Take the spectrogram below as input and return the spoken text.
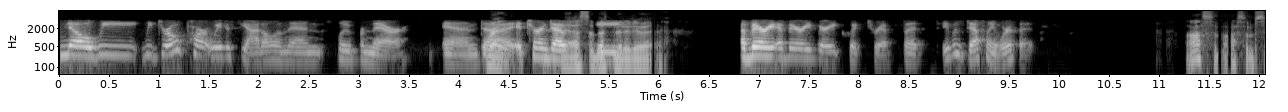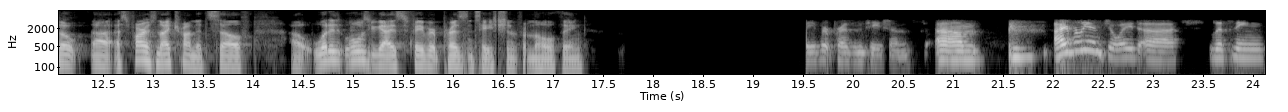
No, we we drove partway to Seattle and then flew from there and uh, right. it turned out yeah, that's the best way to do it. A very, a very, very quick trip, but it was definitely worth it. Awesome, awesome. So, uh, as far as Nitron itself, uh, what is what was your guys' favorite presentation from the whole thing? Favorite presentations. Um, I really enjoyed uh, listening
